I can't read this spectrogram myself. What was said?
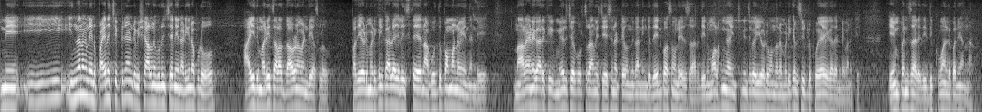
నీ ఈ ఇందనక నేను పైన చెప్పిన విషయాలను గురించే నేను అడిగినప్పుడు ఐదు ఇది మరీ చాలా దారుణమండి అసలు. పదిహేడు మెడికల్ కాలేజీలు ఇస్తే నాకు వద్దు పమ్మడం అయిందండి నారాయణ గారికి మేలు చేకూర్చడానికి చేసినట్టే ఉంది కానీ ఇంక దేనికోసం లేదు సార్. దీని మూలకంగా ఇంచుమించుగా ఏడు వందల మెడికల్ సీట్లు పోయాయి కదండి మనకి. ఏం పని సార్ ఇది? దిక్కుమాలి పని అన్నారు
